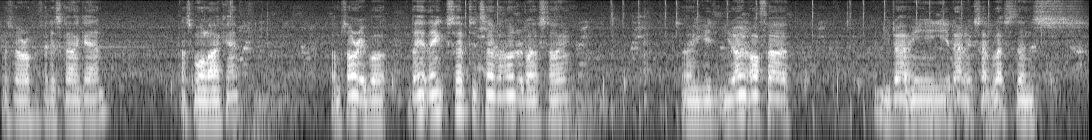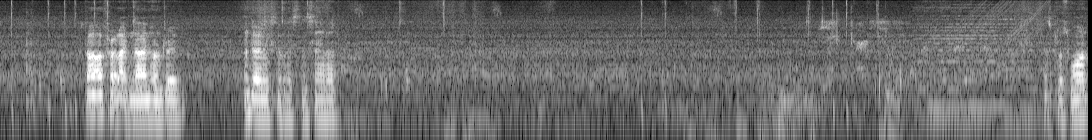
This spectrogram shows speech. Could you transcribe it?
transfer offer for this guy again. That's more like it. I'm sorry, but they, they accepted 700 last time. So you you don't offer you don't you don't accept less than start offer at like 900 and don't accept less than seven. That's plus one.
